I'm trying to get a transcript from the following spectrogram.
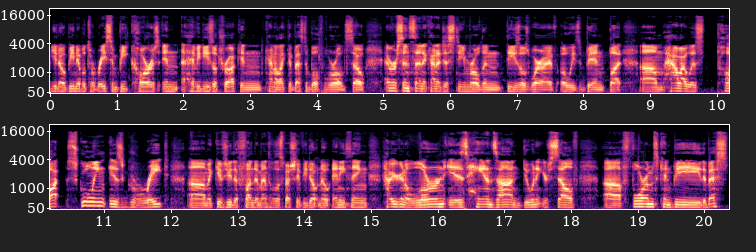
you know being able to race and beat cars in a heavy diesel truck and kind of like the best of both worlds. So ever since then, it kind of just steamrolled in diesels where I've always been. But um, how I was taught. Schooling is great. Um, it gives you the fundamentals, especially if you don't know anything. How you're going to learn is hands-on, doing it yourself. Uh, forums can be the best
